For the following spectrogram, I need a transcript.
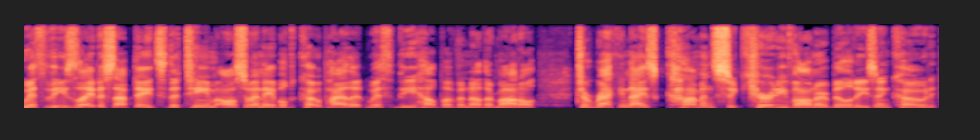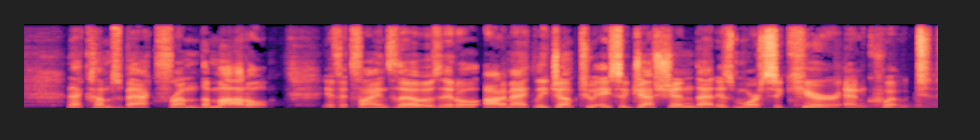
With these latest updates, the team also enabled Copilot, with the help of another model, to recognize common security vulnerabilities in code that comes back from the model. If it finds those, it'll automatically jump to a suggestion that is more secure, end quote.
